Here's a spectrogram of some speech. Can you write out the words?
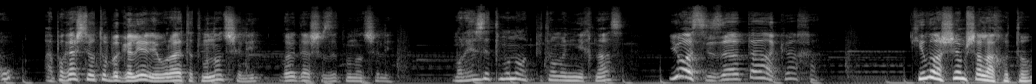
הוא... פגשתי אותו בגלריה, הוא ראה את התמונות שלי, לא יודע שזה תמונות שלי. אמר, איזה תמונות? פתאום אני נכנס, יוסי, זה אתה, ככה. כאילו השם שלח אותו.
